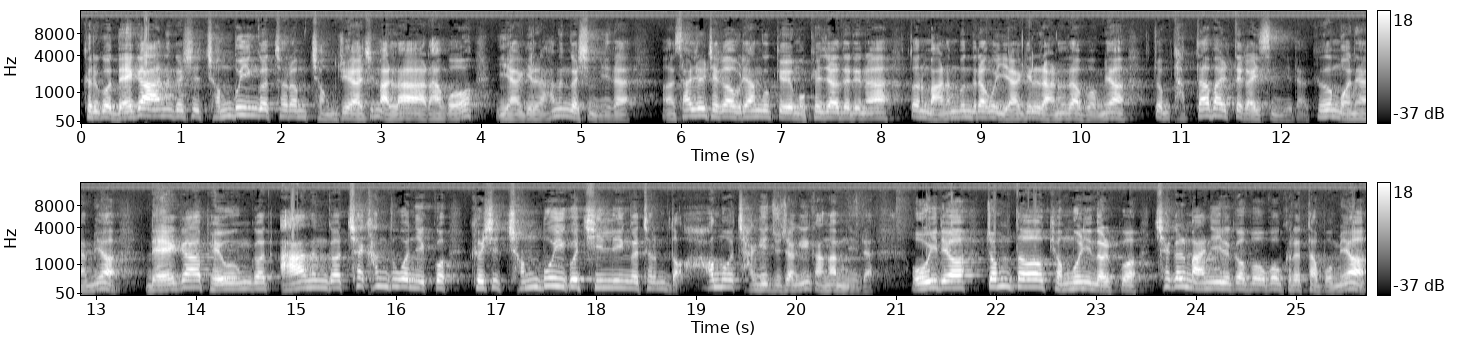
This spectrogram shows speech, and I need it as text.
그리고 내가 아는 것이 전부인 것처럼 정죄하지 말라라고 이야기를 하는 것입니다. 어, 사실 제가 우리 한국교회 목회자들이나 또는 많은 분들하고 이야기를 나누다 보면 좀 답답할 때가 있습니다. 그건 뭐냐면 내가 배운 것, 아는 것, 책 한두 권 읽고 그것이 전부이고 진리인 것처럼 너무 자기 주장이 강합니다. 오히려 좀 더 견문이 넓고 책을 많이 읽어보고 그렇다 보면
